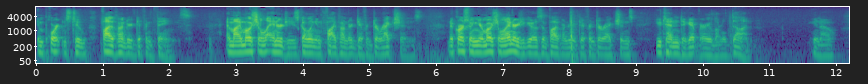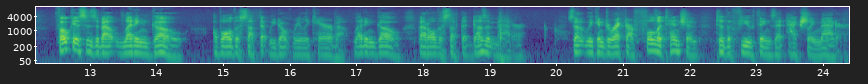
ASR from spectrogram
importance to 500 different things. And my emotional energy is going in 500 different directions. And of course, when your emotional energy goes in 500 different directions, you tend to get very little done. You know, Focus is about letting go of all the stuff that we don't really care about, letting go about all the stuff that doesn't matter, so that we can direct our full attention to the few things that actually matter.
